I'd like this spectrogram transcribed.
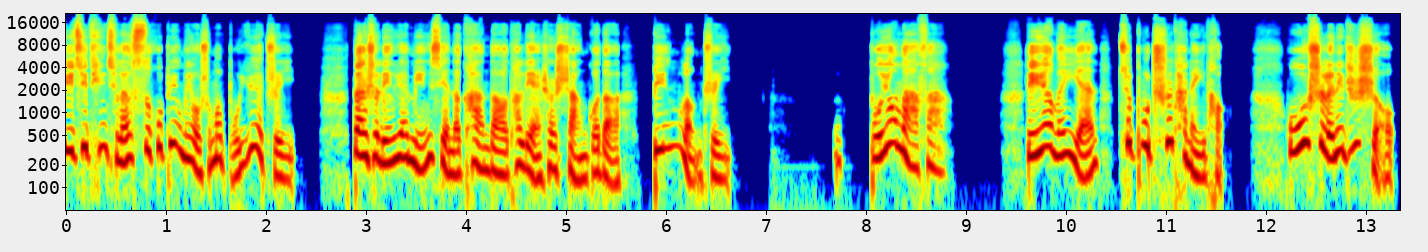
语气听起来似乎并没有什么不悦之意。但是凌渊明显的看到他脸上闪过的冰冷之意。不用麻烦。凌渊闻言却不吃他那一套，无视了那只手，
